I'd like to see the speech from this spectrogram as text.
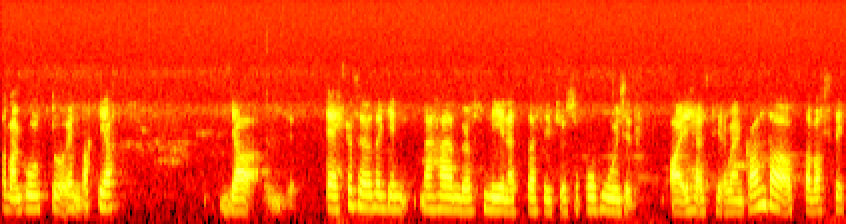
tämän kulttuurin takia. Ja ehkä se jotenkin nähdään myös niin, että sit jos sä puhuisit aiheesta hirveän kantaa ottavasti,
